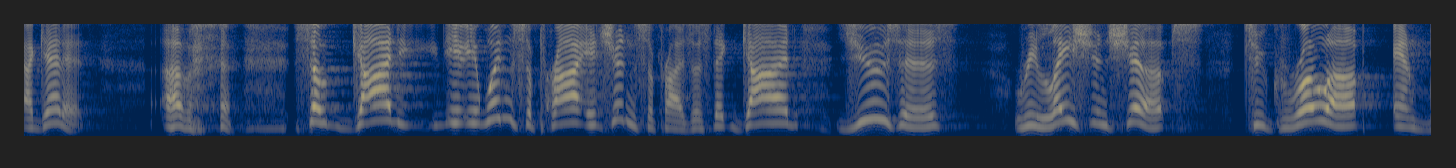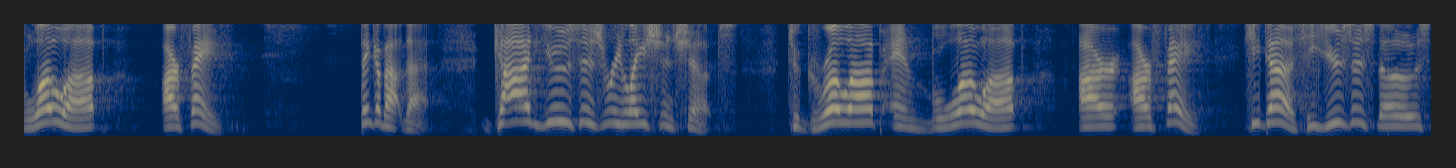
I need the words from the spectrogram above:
I get it. Um, so God, it, it wouldn't surprise, it shouldn't surprise us that God uses relationships to grow up and blow up our faith. Think about that. God uses relationships to grow up and blow up our, our faith. He does. He uses those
